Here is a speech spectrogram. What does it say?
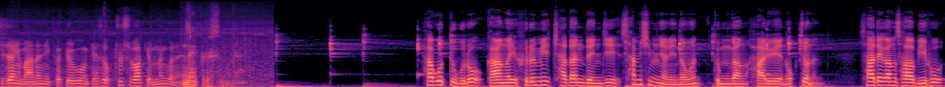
지장이 많으니까 결국은 계속 줄 수밖에 없는 거네요. 네, 그렇습니다. 하구뚝으로 강의 흐름이 차단된 지 30년이 넘은 금강 하류의 녹조는 4대강 사업 이후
